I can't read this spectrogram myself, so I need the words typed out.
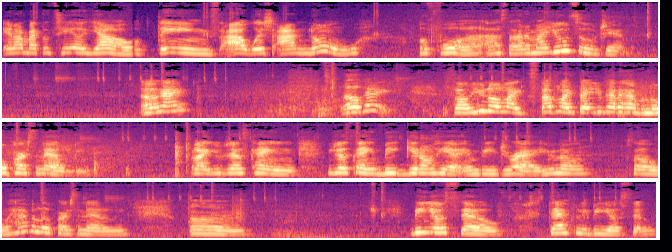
And i'm about to tell y'all things i wish i knew before i started my youtube channel. Okay? Okay. So you know like stuff like that you gotta have a little personality. Like you just can't you just can't be get on here and be dry you know? So have a little personality. Um be yourself. Definitely be yourself.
